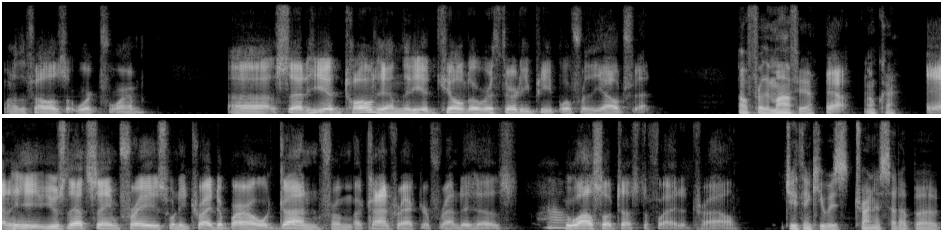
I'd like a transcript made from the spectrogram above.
one of the fellows that worked for him, uh, said he had told him that he had killed over 30 people for the outfit. Oh, for the mafia. Yeah. Okay. And he used that same phrase when he tried to borrow a gun from a contractor friend of his Wow. who also testified at trial. Do you think he was trying to set up a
